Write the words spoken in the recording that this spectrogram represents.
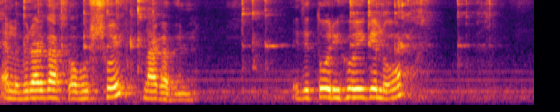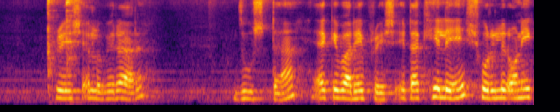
অ্যালোভেরার গাছ অবশ্যই লাগাবেন। এই যে তৈরি হয়ে গেল ফ্রেশ অ্যালোভেরার জুসটা, একেবারে ফ্রেশ। এটা খেলে শরীরের অনেক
